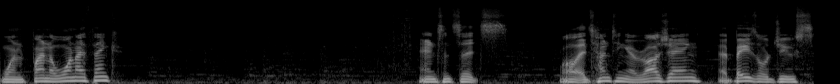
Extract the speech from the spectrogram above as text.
One final one, I think. And since it's, well, it's hunting a Rajang, a Bazelgeuse,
